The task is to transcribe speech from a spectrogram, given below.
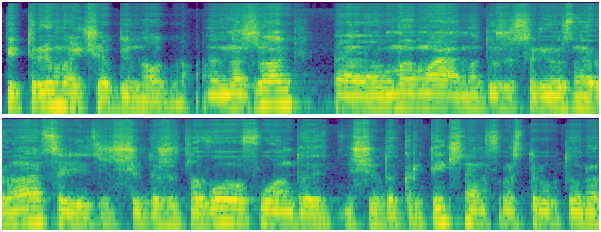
підтримуючи один одного. На жаль. е, Ми маємо дуже серйозні руйнації щодо житлового фонду, щодо критичної інфраструктури.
